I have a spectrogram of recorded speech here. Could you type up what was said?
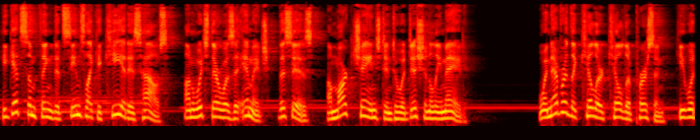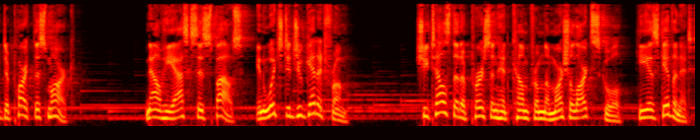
he gets something that seems like a key at his house, on which there was an image, this is, a mark changed into additionally made. Whenever the killer killed a person, he would depart this mark. Now he asks his spouse, in which did you get it from? She tells that a person had come from the martial arts school, he has given it.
